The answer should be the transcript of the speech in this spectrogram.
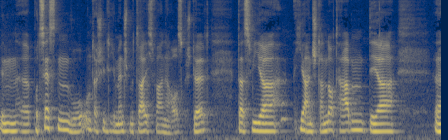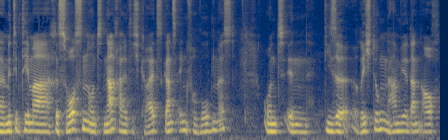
in äh, Prozessen, wo unterschiedliche Menschen beteiligt waren, herausgestellt, dass wir hier einen Standort haben, der äh, mit dem Thema Ressourcen und Nachhaltigkeit ganz eng verwoben ist. Und in diese Richtungen haben wir dann auch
